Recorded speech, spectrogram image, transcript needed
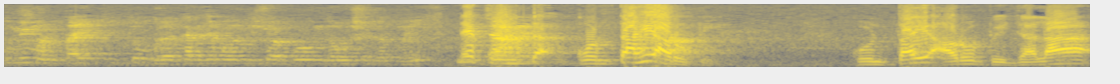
तुम्ही म्हणताय की तो पळून जाऊ शकत नाही. नाही कोणता कोणताही आरोपी कोणताही आरोपी ज्याला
